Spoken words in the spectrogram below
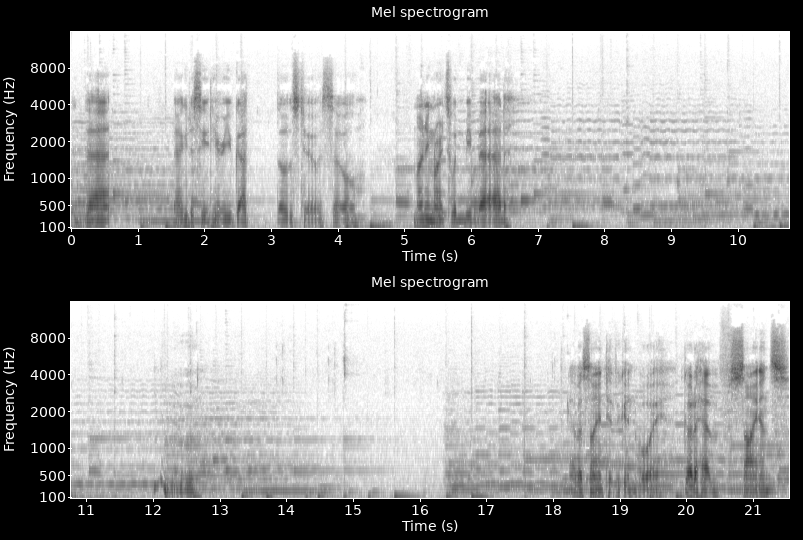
and that. I can just see it here. You've got those two, so mining rights wouldn't be bad. A scientific envoy. Gotta have science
